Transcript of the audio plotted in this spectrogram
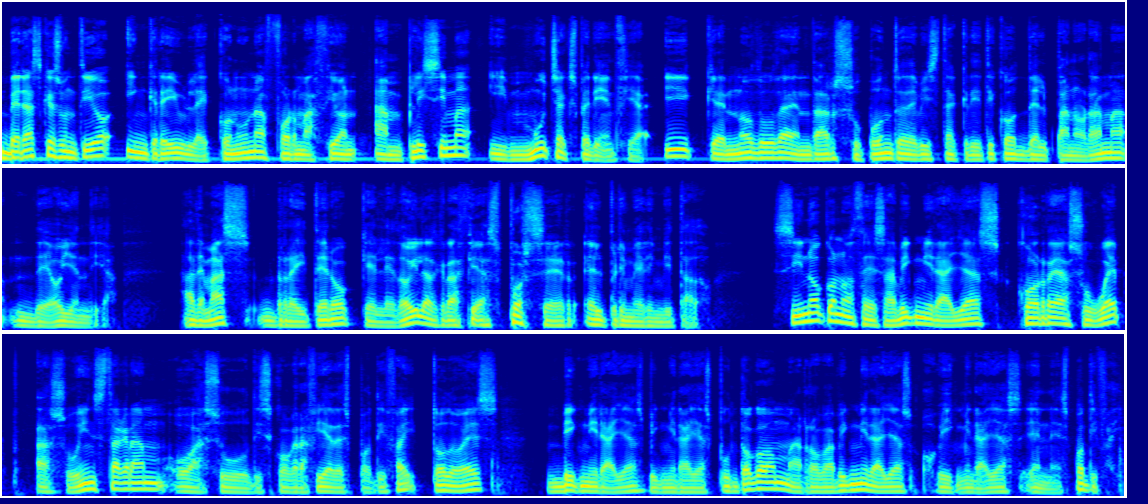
Verás que es un tío increíble, con una formación amplísima y mucha experiencia, y que no duda en dar su punto de vista crítico del panorama de hoy en día. Además, reitero que le doy las gracias por ser el primer invitado. Si no conoces a Big Mirallas, corre a su web, a su Instagram o a su discografía de Spotify. Todo es Big Mirallas, bigmirallas.com, arroba Big Mirallas o Big Mirallas en Spotify.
